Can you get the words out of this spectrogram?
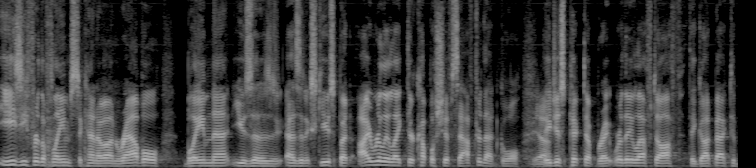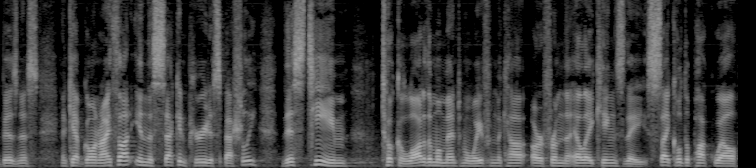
easy for the Flames to kind of unravel, blame that, use it as, as an excuse. But I really like their couple shifts after that goal. Yeah. They just picked up right where they left off. They got back to business and kept going. And I thought in the second period, especially, this team took a lot of the momentum away from the Cal- or from the LA Kings. They cycled the puck well.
